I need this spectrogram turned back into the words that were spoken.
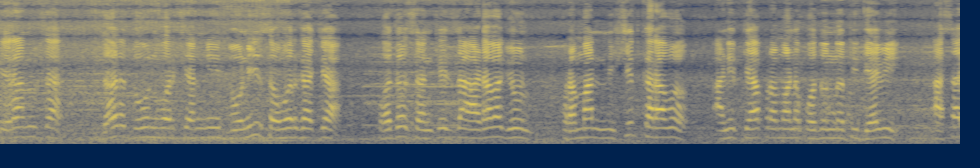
तेरानुसार दर दोन वर्षांनी दोन्ही संवर्गाच्या पदसंख्येचा आढावा घेऊन प्रमाण निश्चित करावं आणि त्याप्रमाणे पदोन्नती द्यावी असा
